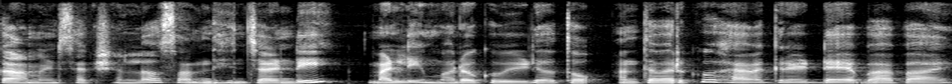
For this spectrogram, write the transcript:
కామెంట్ సెక్షన్లో సంధించండి. మళ్ళీ మరొక వీడియోతో. అంతవరకు have a great day. Bye bye.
